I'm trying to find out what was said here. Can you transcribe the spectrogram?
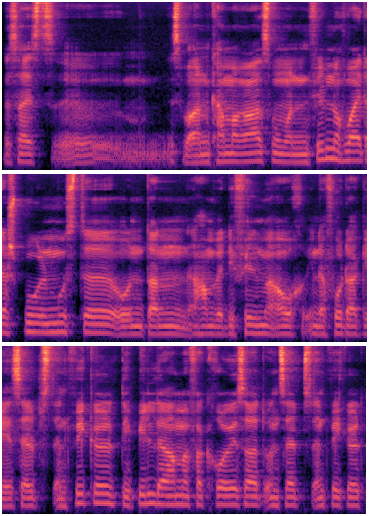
Das heißt, äh, es waren Kameras, wo man den Film noch weiter spulen musste und dann haben wir die Filme auch in der Foto AG selbst entwickelt. Die Bilder haben wir vergrößert und selbst entwickelt.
